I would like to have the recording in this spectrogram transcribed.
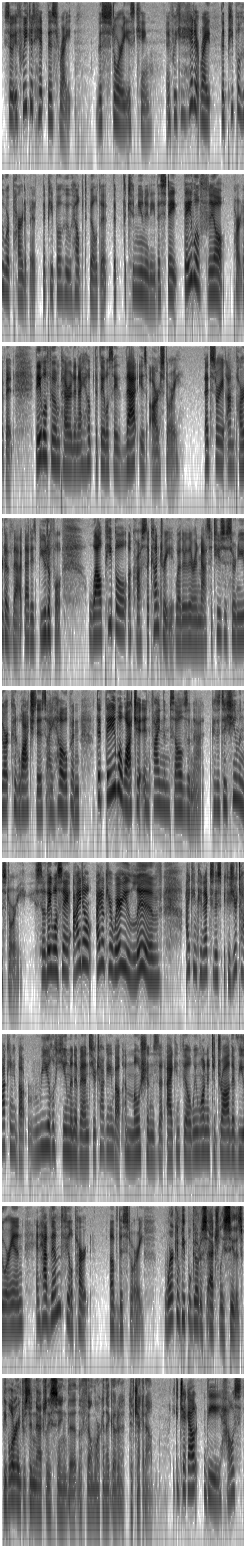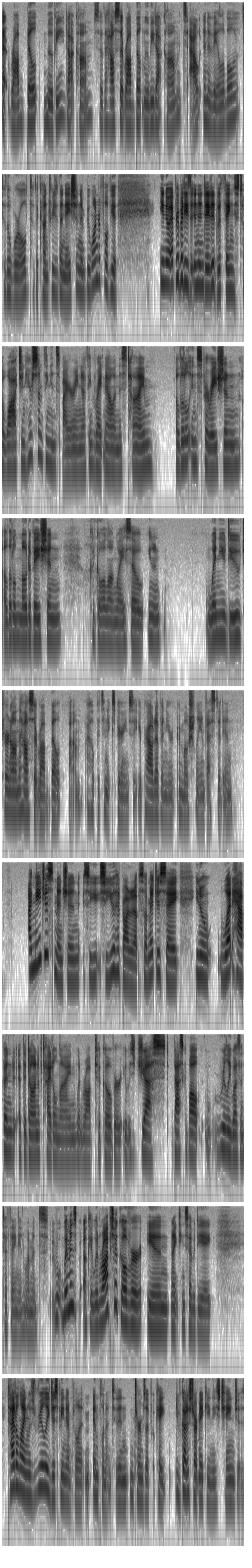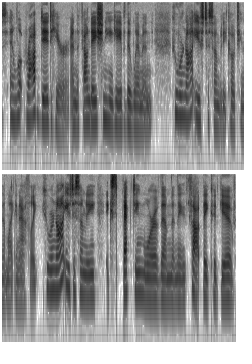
So if we could hit this right, this story is king. If we can hit it right, the people who were part of it, the people who helped build it, the, the community, the state, they will feel part of it. They will feel empowered, and I hope that they will say, That is our story. That story, I'm part of that. That is beautiful. While people across the country, whether they're in Massachusetts or New York, could watch this, I hope, and that they will watch it and find themselves in that because it's a human story. So they will say, I don't I don't care where you live. I can connect to this because you're talking about real human events. You're talking about emotions that I can feel. We wanted to draw the viewer in and have them feel part of the story. Where can people go to actually see this? People are interested in actually seeing the, the film, where can they go to, to check it out? You can check out the house that robbuiltmovie.com. So the house that robbuiltmovie.com. It's out and available to the world, to the country, to the nation. It'd be wonderful if you you know, everybody's inundated with things to watch and here's something inspiring. I think right now in this time, a little inspiration, a little motivation could go a long way. So, you know, when you do turn on the house that Rob built, um, I hope it's an experience that you're proud of and you're emotionally invested in. I may just mention, so you, so you had brought it up, so I might just say, you know, what happened at the dawn of Title IX when Rob took over? It was just basketball really wasn't a thing in women's women's. Okay, when Rob took over in 1978, Title IX was really just being implement, implemented in, in terms of, okay, you've got to start making these changes. And what Rob did here and the foundation he gave the women who were not used to somebody coaching them like an athlete, who were not used to somebody expecting more of them than they thought they could give,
